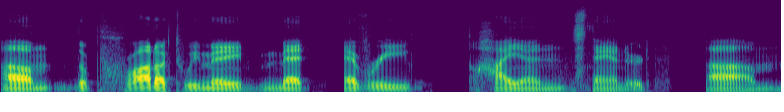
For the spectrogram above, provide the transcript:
um, the product we made met every high end standard. Um,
